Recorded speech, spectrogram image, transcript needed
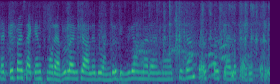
థర్టీ ఫైవ్ సెకండ్స్ మోర్. ఎవరు లైవ్కి రాలేదు. అందరూ బిజీగా ఉన్నారేమో. చూద్దాం. ఫస్ట్ ఫస్ట్ లైవ్లోకి ఎవరు వస్తారు?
